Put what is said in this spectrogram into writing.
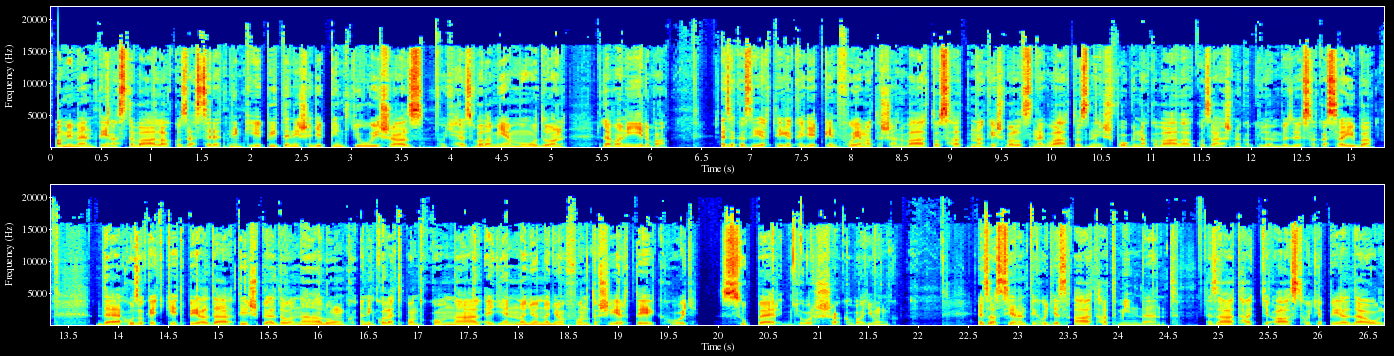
ami mentén azt a vállalkozást szeretnénk építeni, és egyébként jó is az, hogyha ez valamilyen módon le van írva. Ezek az értékek egyébként folyamatosan változhatnak, és valószínűleg változni is fognak a vállalkozásnak a különböző szakaszaiba, de hozok egy-két példát, és például nálunk a nicolette.com-nál egy ilyen nagyon-nagyon fontos érték, hogy szuper gyorsak vagyunk. Ez azt jelenti, hogy ez áthat mindent. Ez áthatja azt, hogyha például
